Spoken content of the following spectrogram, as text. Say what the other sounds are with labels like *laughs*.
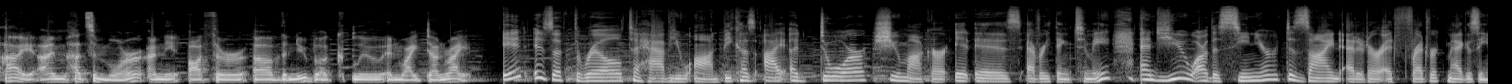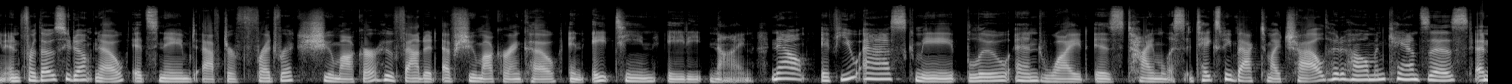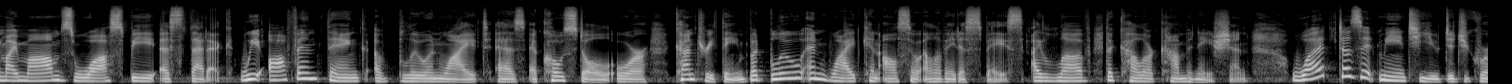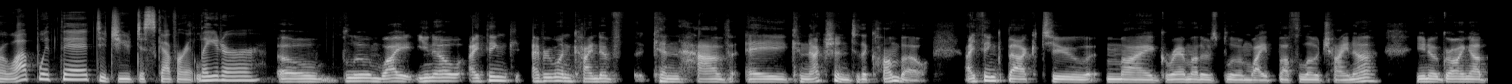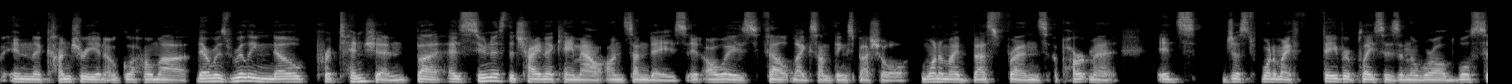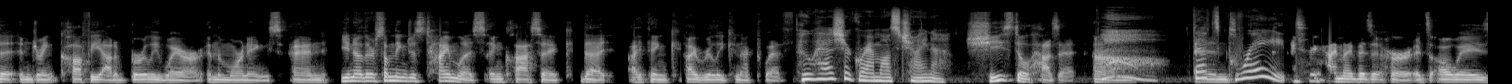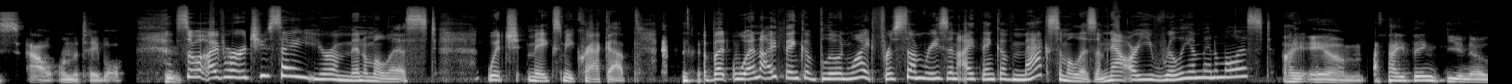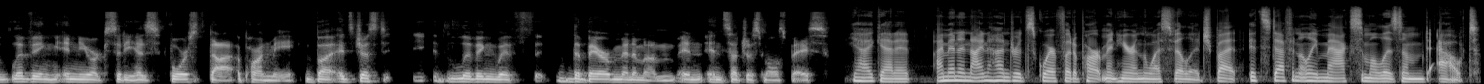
Hi, I'm Hudson Moore. I'm the author of the new book, Blue and White Done Right. It is a thrill to have you on because I adore Schumacher. It is everything to me. And you are the senior design editor at Frederic Magazine. And for those who don't know, it's named after Frederic Schumacher, who founded F. Schumacher & Co. in 1889. Now, if you ask me, blue and white is timeless. It takes me back to my childhood home in Kansas and my mom's waspy aesthetic. We often think of blue and white as as a coastal or country theme, but blue and white can also elevate a space. I love the color combination. What does it mean to you? Did you grow up with it? Did you discover it later? Oh, blue and white. You know, I think everyone kind of can have a connection to the combo. I think back to my grandmother's blue and white buffalo china. You know, growing up in the country in Oklahoma, there was really no pretension. But as soon as the china came out on Sundays, it always felt like something special. One of my best friend's apartment, it's just one of my favorite places in the world. We'll sit and drink coffee out of Burleigh ware in the mornings. And you know there's something just timeless and classic that i think i really connect with. Who has your grandma's china? She still has it. Um, *gasps* *gasps* *gasps* That's and great. Every time I visit her, it's always out on the table. Hmm. So I've heard you say you're a minimalist, which makes me crack up. *laughs* but when I think of blue and white, for some reason, I think of maximalism. Now, are you really a minimalist? I am. I think, you know, living in New York City has forced that upon me, but it's just living with the bare minimum in in such a small space. Yeah, I get it. I'm in a 900 square foot apartment here in the West Village, but it's definitely maximalismed out.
